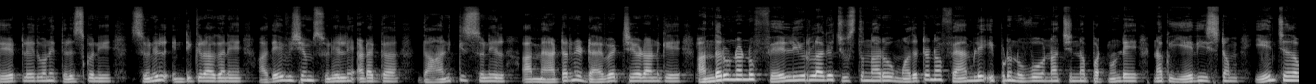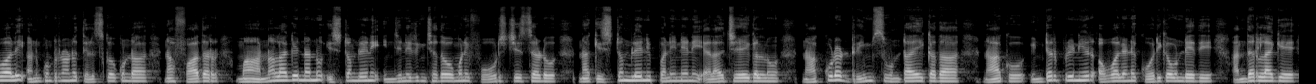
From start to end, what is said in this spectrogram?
చేయట్లేదు అని తెలుసుకుని సునీల్ ఇంటికి రాగానే అదే విషయం సునీల్ని అడగ్గా దానికి సునీల్ ఆ మ్యాటర్ని డైవర్ట్ చేయడానికి అందరూ నన్ను ఫెయిల్యూర్ లాగే చూస్తున్నారు. మొదట నా ఫ్యామిలీ ఇప్పుడు నువ్వు నా చిన్నప్పటి నుండి నాకు ఏది ఇష్టం ఏం చదవాలి అనుకుంటున్నానో తెలుసుకోకుండా నా ఫాదర్ మా అన్నలాగే నన్ను ఇష్టం లేని ఇంజనీరింగ్ చదవమని ఫోర్స్ చేశాడు. నాకు ఇష్టం లేని పని నేను ఎలా చేయగలను? నాకు కూడా డ్రీమ్స్ ఉంటాయి కదా. నాకు ఇంటర్ప్రీనియర్ అవ్వాలనే కోరిక ఉండేది. అందరిలాగే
